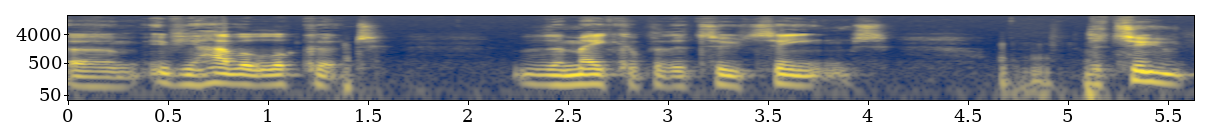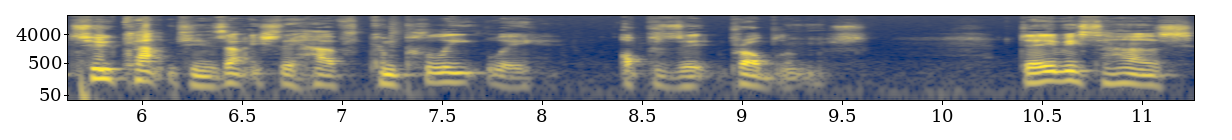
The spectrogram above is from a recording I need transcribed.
um, if you have a look at the makeup of the two teams, the two two captains actually have completely opposite problems. Davis has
